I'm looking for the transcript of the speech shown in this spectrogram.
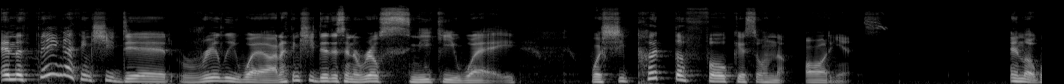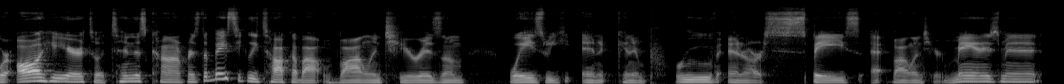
And the thing I think she did really well, and I think she did this in a real sneaky way, was she put the focus on the audience. And look, we're all here to attend this conference to basically talk about volunteerism, ways we can improve in our space at volunteer management,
